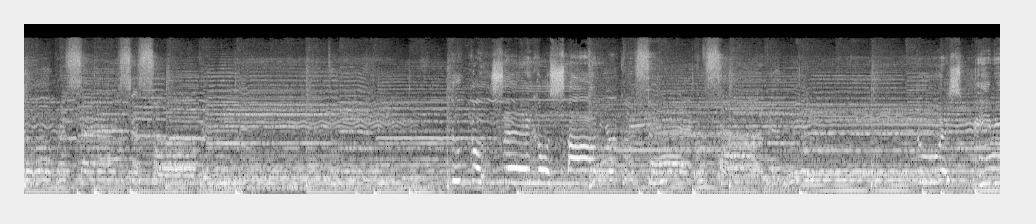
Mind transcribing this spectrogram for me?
Tu presencia sobre mí. Tu consejo sabio, Tu consejo sabio en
